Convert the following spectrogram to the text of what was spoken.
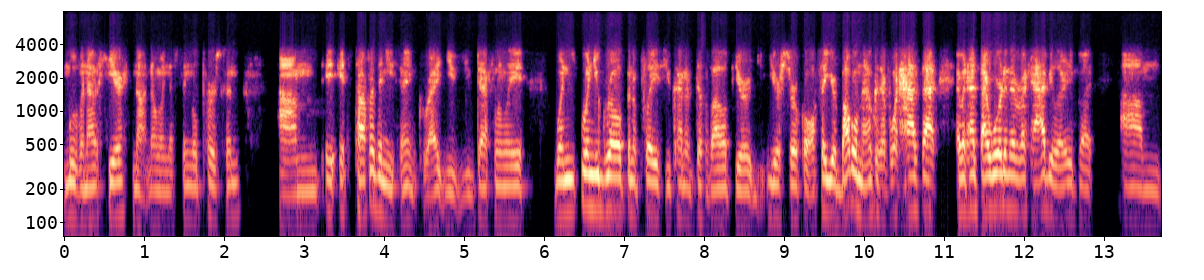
moving out here, not knowing a single person. Um, it, it's tougher than you think, right? You, you definitely, when when you grow up in a place, you kind of develop your your circle. I'll say your bubble now because everyone has that everyone has that word in their vocabulary. But um,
